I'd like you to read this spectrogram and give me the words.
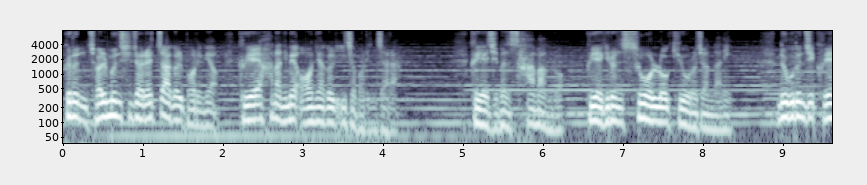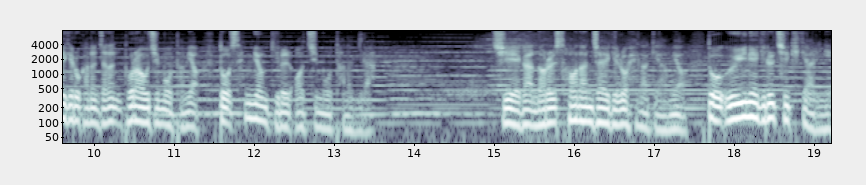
그는 젊은 시절의 짝을 버리며 그의 하나님의 언약을 잊어버린 자라. 그의 집은 사망으로 그의 길은 스올로 기울어졌나니 누구든지 그에게로 가는 자는 돌아오지 못하며 또 생명길을 얻지 못하느니라 지혜가 너를 선한 자의 길로 행하게 하며 또 의인의 길을 지키게 하리니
